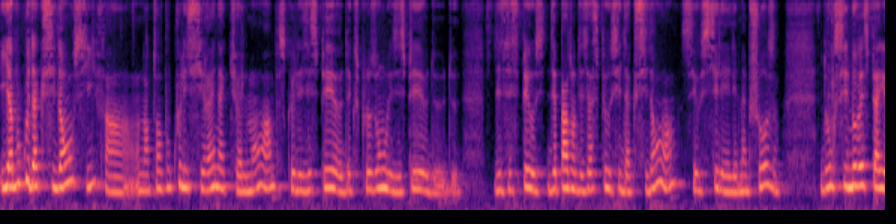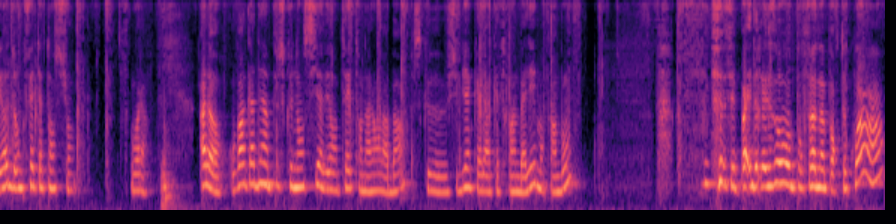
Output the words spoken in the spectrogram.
Il y a beaucoup d'accidents aussi, enfin on entend beaucoup les sirènes actuellement, hein, parce que les aspects d'explosion ou les aspects de, des aspects aussi, d'accidents, hein, c'est aussi les mêmes choses. Donc, c'est une mauvaise période, donc faites attention. Voilà. Alors, on va regarder un peu ce que Nancy avait en tête en allant là-bas, parce que je sais bien qu'elle a 80 balais, mais enfin bon. c'est pas une raison pour faire n'importe quoi, hein.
